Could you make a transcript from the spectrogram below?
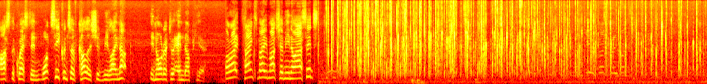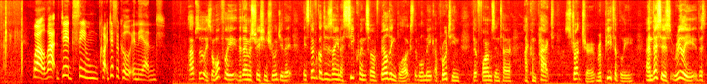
ask the question, what sequence of colors should we line up in order to end up here? All right, thanks very much, amino acids. Well, that did seem quite difficult in the end. Absolutely. So hopefully the demonstration showed you that it's difficult to design a sequence of building blocks that will make a protein that forms into a compact structure repeatably. And this is really, this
